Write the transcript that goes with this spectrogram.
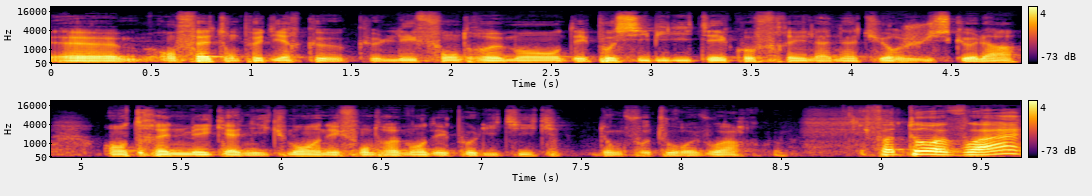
Euh, en fait, on peut dire que, l'effondrement des possibilités qu'offrait la nature jusque-là entraîne mécaniquement un effondrement des politiques. Donc, il faut tout revoir. Il faut tout revoir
